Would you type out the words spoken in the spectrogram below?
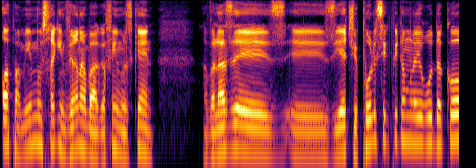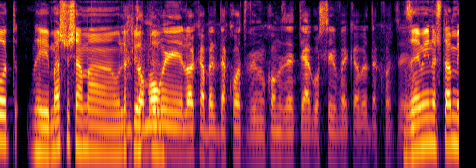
עוד פעם, אם הוא משחק עם ורנר באגפים, אז כן. אבל אז אה, אה, זייץ' ופוליסיק פתאום לא יראו דקות, אה, משהו שם הולך להיות... תומורי לא יקבל דקות, ובמקום זה תיאגו סילבה יקבל דקות. זה- מן הסתם,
